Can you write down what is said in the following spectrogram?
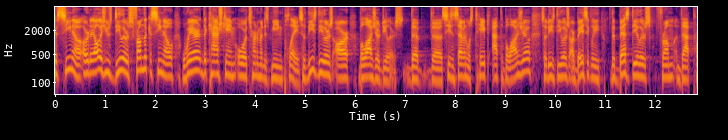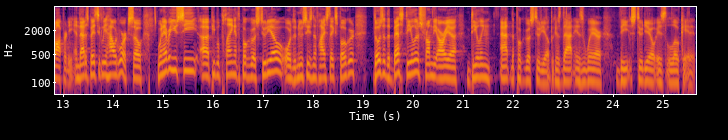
casino or they always use dealers from the casino where the cash game or tournament is being played. So these dealers are Bellagio dealers. The the season 7 was taped at the Bellagio, so these dealers are basically the best dealers from that property. And that is basically how it works. So whenever you see uh, people playing at the Poker Go studio or the new season of High Stakes Poker, those are the best dealers from the Aria dealing at the Poker Go studio because that is where the studio is located.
